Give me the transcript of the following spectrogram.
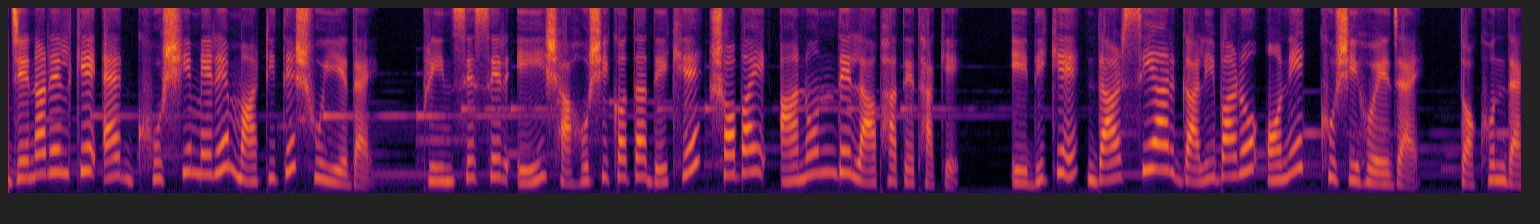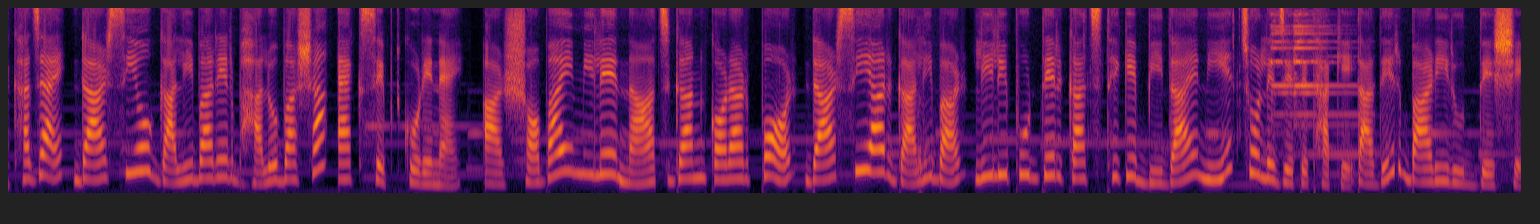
জেনারেলকে এক ঘুষি মেরে মাটিতে শুইয়ে দেয়। প্রিন্সেসের এই সাহসিকতা দেখে সবাই আনন্দে লাফাতে থাকে। এদিকে ডার্সি আর গালিবারও অনেক খুশি হয়ে যায়। তখন দেখা যায় ডার্সিও গালিবারের ভালোবাসা অ্যাকসেপ্ট করে নেয় আর সবাই মিলে নাচ গান করার পর ডার্সি আর গালিবার লিলিপুটদের কাছ থেকে বিদায় নিয়ে চলে যেতে থাকে তাদের বাড়ির উদ্দেশ্যে।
